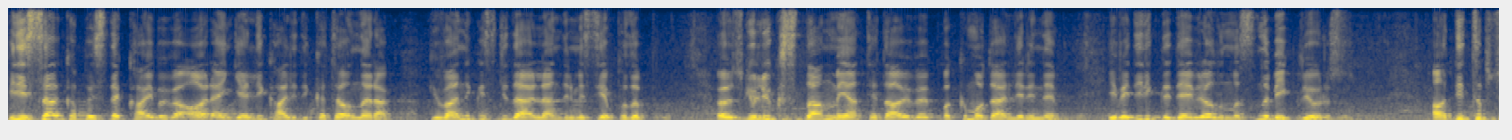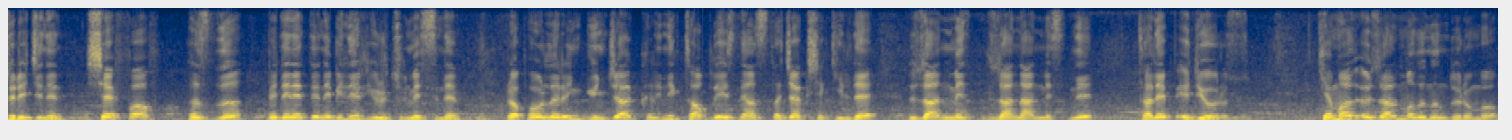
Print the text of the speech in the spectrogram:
Bilişsel kapasite kaybı ve ağır engellilik hali dikkate alınarak güvenlik riski değerlendirmesi yapılıp özgürlüğü kısıtlanmayan tedavi ve bakım modellerini ivedilikle devre alınmasını bekliyoruz. Adli tıp sürecinin şeffaf, hızlı ve denetlenebilir yürütülmesini, raporların güncel klinik tabloyu yansıtacak şekilde düzenlenmesini talep ediyoruz. Kemal Özelmalı'nın durumu,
